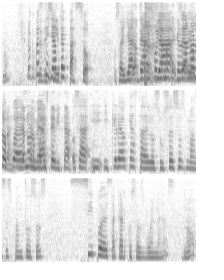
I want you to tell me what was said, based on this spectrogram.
¿no? Lo que pasa de es que ya te pasó. O sea, ya, Ya te pasó, ya no ya no lo puedes ya no lo pudiste evitar. O sea, y, y creo que hasta de los sucesos más espantosos sí puedes sacar cosas buenas, ¿no?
